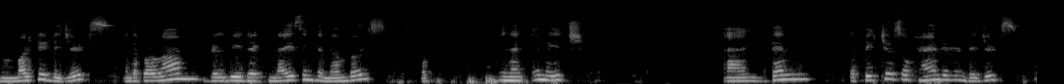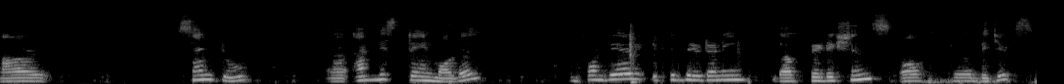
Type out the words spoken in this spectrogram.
multi-digits and the program will be recognizing the numbers of, in an image and then the pictures of handwritten digits are sent to uh, MNIST train model from where it will be returning the predictions of uh, digits.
